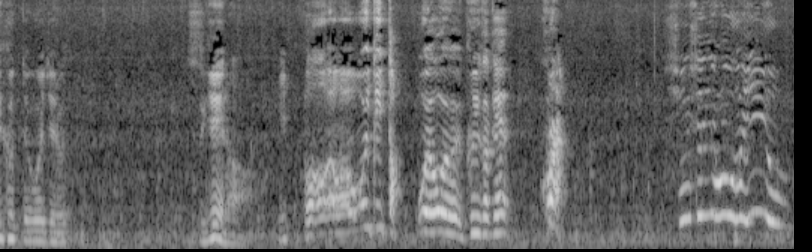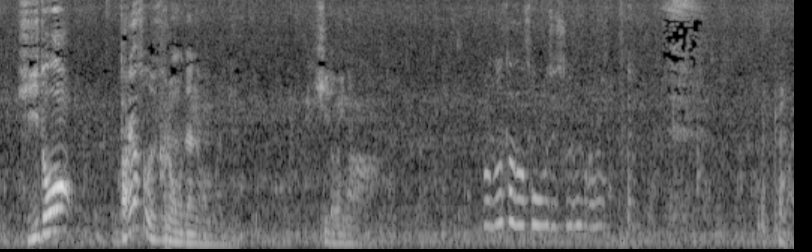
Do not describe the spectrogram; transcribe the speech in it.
ピクって動いてる。すげえな。いっああ置いていった。おいおいおい食いかけ。こら。新鮮な方がいいよ。ひど誰が掃除する思てんねんほんまに。ひどいな。あなたが掃除するなほんまに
